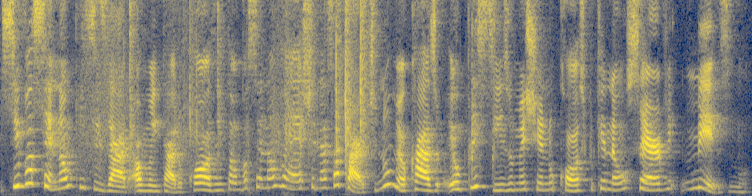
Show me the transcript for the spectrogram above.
se você não precisar aumentar o cos, então você não mexe nessa parte. No meu caso, eu preciso mexer no cos porque não serve mesmo.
